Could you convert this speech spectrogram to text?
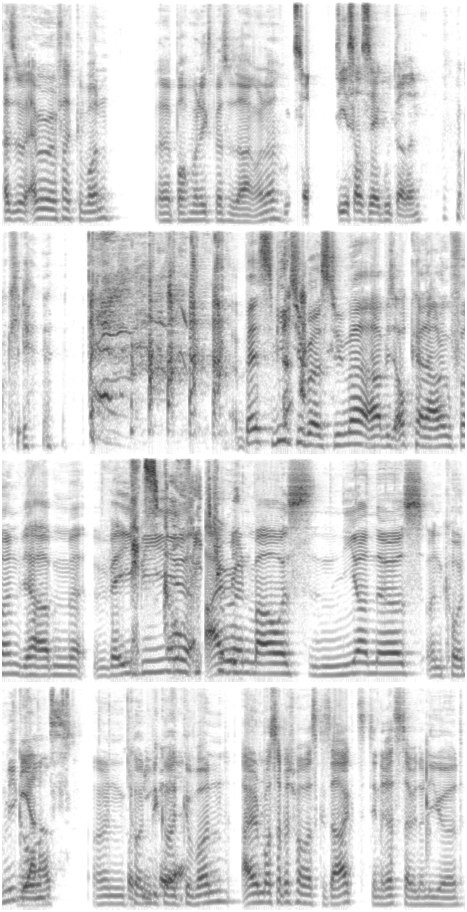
also Amaranth hat gewonnen. Äh, brauchen wir nichts mehr zu sagen, oder? So, die ist auch sehr gut darin. Okay. Best VTuber-Streamer habe ich auch keine Ahnung von. Wir haben Baby. Iron Mouse, Neon Nurse und Code Miko. Dianas. Und Code Code Miko, Miko hat ja. gewonnen. Iron Mouse habe ich mal was gesagt. Den Rest habe ich noch nie gehört.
